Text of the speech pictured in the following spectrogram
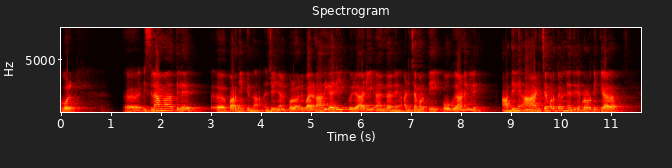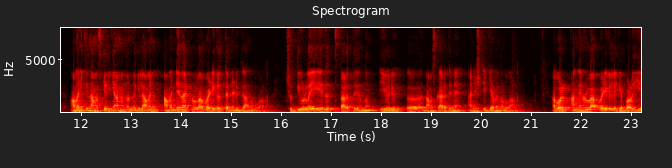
അപ്പോൾ ഇസ്ലാം മതത്തിൽ പറഞ്ഞിരിക്കുന്ന എന്ന് വെച്ച് കഴിഞ്ഞാൽ ഇപ്പോൾ ഒരു ഭരണാധികാരി ഒരു അടി എന്താണ് അടിച്ചമർത്തി പോവുകയാണെങ്കിൽ അതിന് ആ അടിച്ചമർത്തലിനെതിരെ പ്രവർത്തിക്കാതെ അവനിക്ക് നമസ്കരിക്കണമെന്നുണ്ടെങ്കിൽ അവൻ അവന്റേതായിട്ടുള്ള വഴികൾ തിരഞ്ഞെടുക്കുക എന്നുള്ളതാണ്. ശുദ്ധിയുള്ള ഏത് സ്ഥലത്ത് നിന്നും ഈ ഒരു നമസ്കാരത്തിനെ അനുഷ്ഠിക്കാമെന്നുള്ളതാണ്. അപ്പോൾ അങ്ങനെയുള്ള വഴികളിലേക്ക് അപ്പോൾ ഈ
